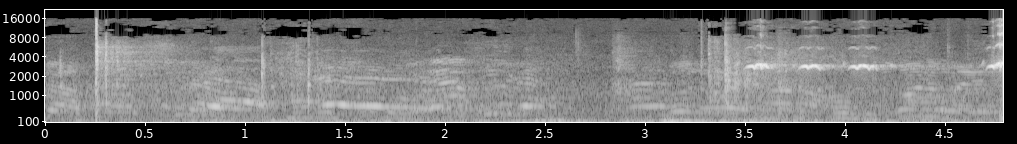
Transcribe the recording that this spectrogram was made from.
Shoot up, bro. Shoot out. Shoot out. Shoot out.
